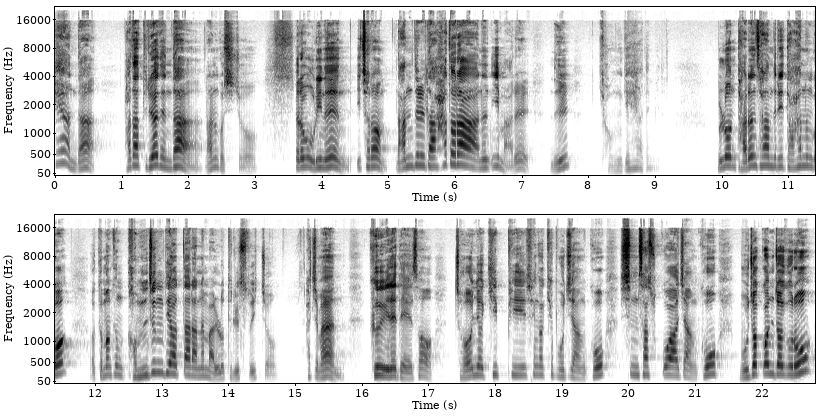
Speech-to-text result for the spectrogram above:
해야 한다. 받아들여야 된다라는 것이죠. 여러분 우리는 이처럼 남들 다 하더라는 이 말을 늘 경계해야 됩니다. 물론 다른 사람들이 다 하는 것 어, 그만큼 검증되었다라는 말로 들릴 수도 있죠. 하지만 그 일에 대해서 전혀 깊이 생각해 보지 않고 심사숙고하지 않고 무조건적으로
